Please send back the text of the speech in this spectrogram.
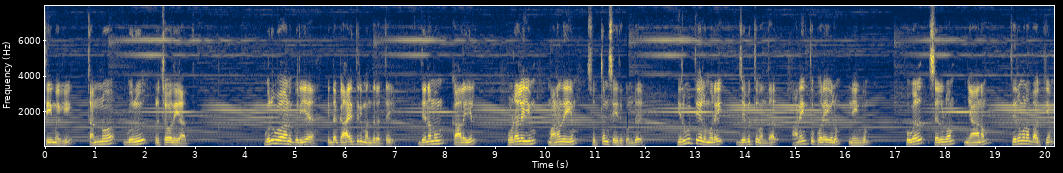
தீமகி தன்னோ குரு பிரச்சோதயாத். குரு பகவானுக்குரிய இந்த காயத்ரி மந்திரத்தை தினமும் காலையில் உடலையும் மனதையும் சுத்தம் செய்து கொண்டு இருபத்தி ஏழு முறை ஜெபித்து வந்தால் அனைத்து குறைகளும் நீங்கும். புகழ் செல்வம் ஞானம் திருமண பாக்கியம்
